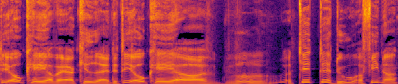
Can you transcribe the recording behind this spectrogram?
Det er okay at være ked af det, det er okay, og, uh, og det, det er du, og fint nok.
